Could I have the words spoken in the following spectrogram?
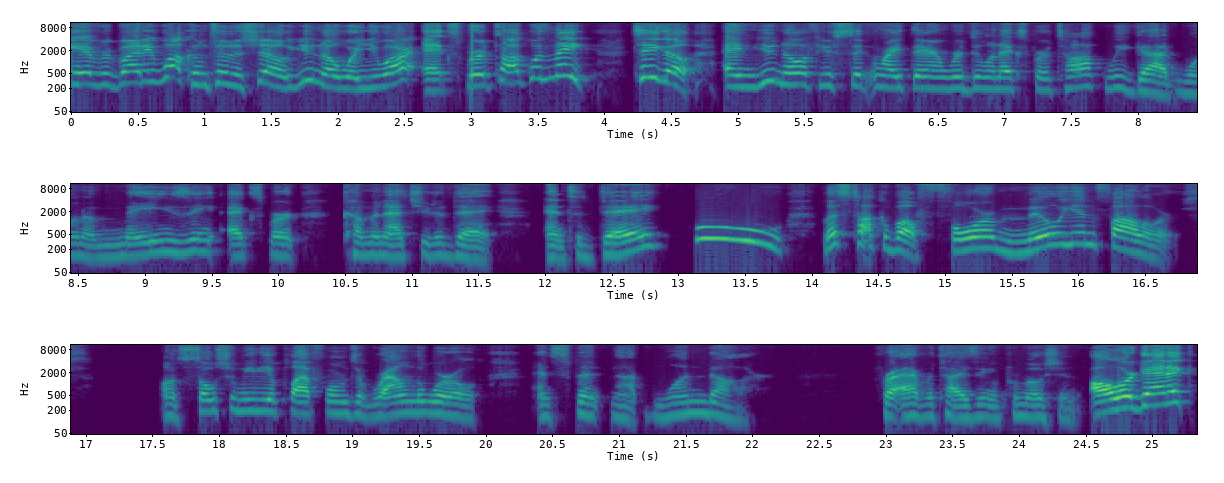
Hey, everybody, welcome to the show. You know where you are, Expert Talk with me, Tigo. And you know, if you're sitting right there and we're doing Expert Talk, we got one amazing expert coming at you today. And today, let's talk about 4 million followers on social media platforms around the world and spent not $1 for advertising and promotion. All organic?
